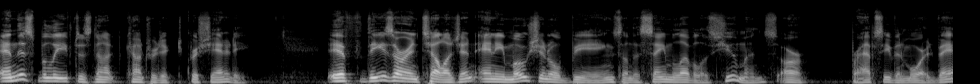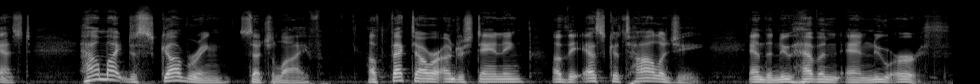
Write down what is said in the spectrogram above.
and this belief does not contradict Christianity. If these are intelligent and emotional beings on the same level as humans, or perhaps even more advanced, how might discovering such life affect our understanding of the eschatology and the new heaven and new earth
